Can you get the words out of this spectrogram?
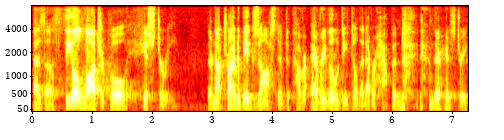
as a theological history. They're not trying to be exhaustive to cover every little detail that ever happened in their history.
